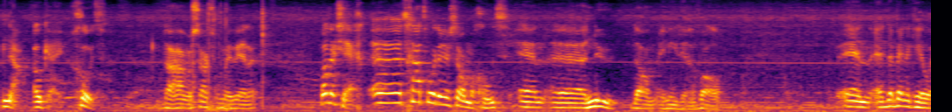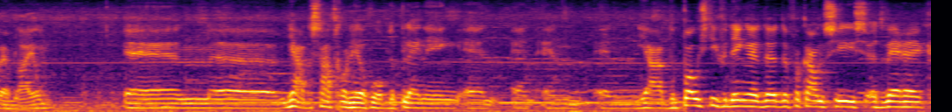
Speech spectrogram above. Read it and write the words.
Nou, oké, goed. Daar gaan we straks nog mee verder. Wat ik zeg, uh, het gaat voor de rest allemaal goed. En uh, nu dan in ieder geval. En uh, daar ben ik heel erg blij om. En ja, er staat gewoon heel veel op de planning. En, en, en, en ja, de positieve dingen, de, de vakanties, het werk,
